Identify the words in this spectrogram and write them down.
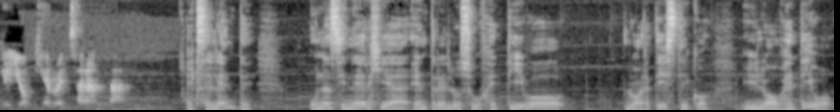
que yo quiero echar a andar. Excelente. Una sinergia entre lo subjetivo, lo artístico y lo objetivo,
